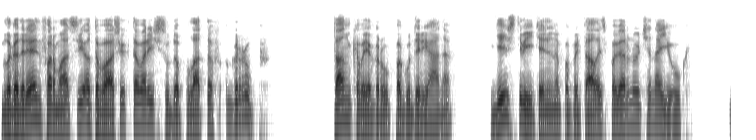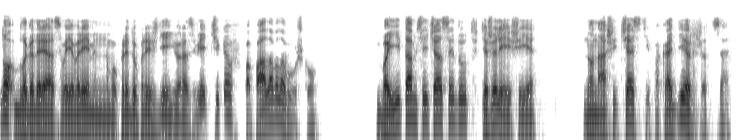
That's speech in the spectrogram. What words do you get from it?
благодаря информации от ваших, товарищ судоплатов, групп. Танковая группа Гудериана действительно попыталась повернуть на юг, но благодаря своевременному предупреждению разведчиков попала в ловушку. Бои там сейчас идут тяжелейшие, но наши части пока держатся,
